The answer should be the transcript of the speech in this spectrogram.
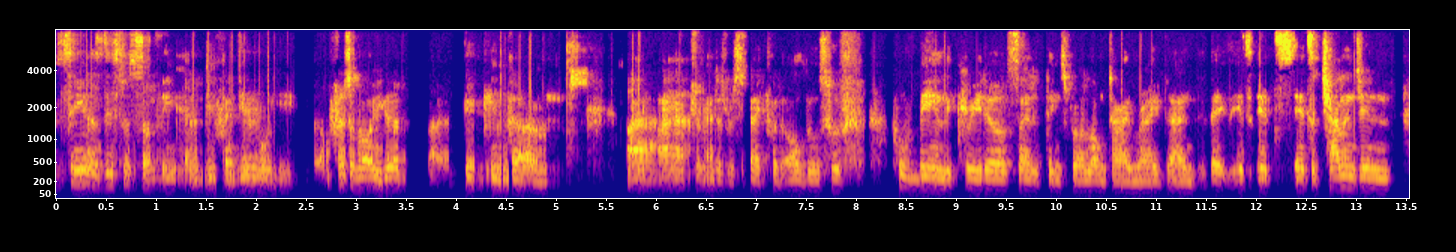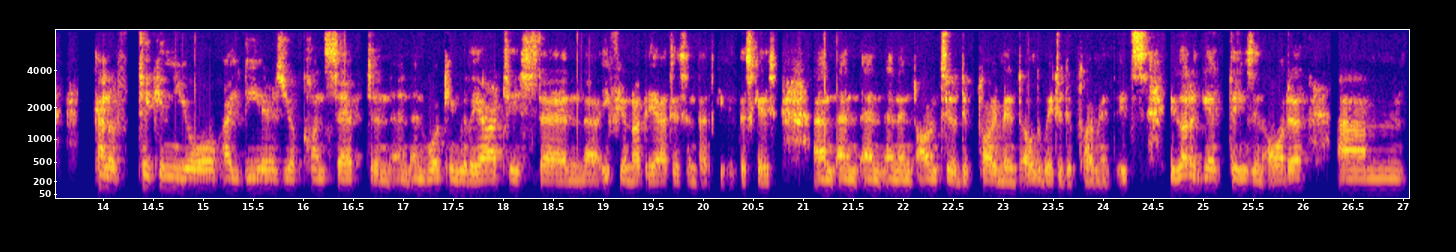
seeing as this was something kind of different. You first of all, you got uh, give, um, I, I, have tremendous respect for all those who've who've been the creative side of things for a long time, right? And they, it's it's it's a challenging kind of taking your ideas, your concept, and, and, and working with the artist, and uh, if you're not the artist in that in this case, and and and and then on to deployment, all the way to deployment. It's you got to get things in order. Um,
